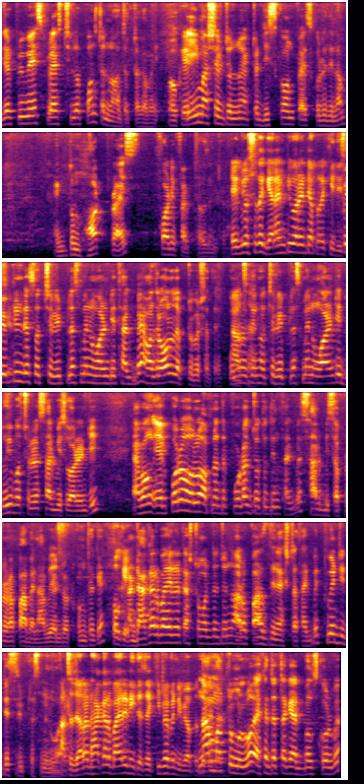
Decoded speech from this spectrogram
এটার প্রিভিয়াস প্রাইস ছিল পঞ্চান্ন হাজার টাকা ভাই। ওকে এই মাসের জন্য একটা ডিসকাউন্ট প্রাইস করে দিলাম। একদম hot price forty five thousand টাকা। এগুলোর সাথে গ্যারান্টি ওয়ারেন্টি আপনারা কি দিচ্ছেন? ডেজ হচ্ছে রিপ্লেসমেন্ট ওয়ারেন্টি থাকবে আমাদের অল ল্যাপটপের সাথে। পনেরো আচ্ছা। দিন হচ্ছে রিপ্লেসমেন্ট ওয়ারেন্টি দুই বছরের সার্ভিস ওয়ারেন্টি এবং এরপরও হলো আপনাদের প্রোডাক্ট যতদিন থাকবে সার্ভিস আপনারা পাবেন আবিয়ার ডট কম থেকে। ঢাকার বাইরের কাস্টমারদের জন্য আরও পাঁচ দিন এক্সট্রা থাকবে টোয়েন্টি ডেজ রিপ্লেসমেন্ট আচ্ছা যারা ঢাকার বাইরে নিতে চায় কীভাবে নিবে আপনাদের নামমাত্র মূল্য এক হাজার টাকা অ্যাডভান্স করবে।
